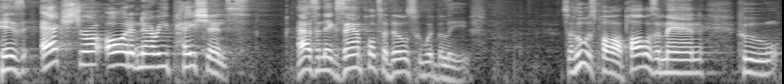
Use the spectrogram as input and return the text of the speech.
his extraordinary patience as an example to those who would believe. So, who was Paul? Paul was a man who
